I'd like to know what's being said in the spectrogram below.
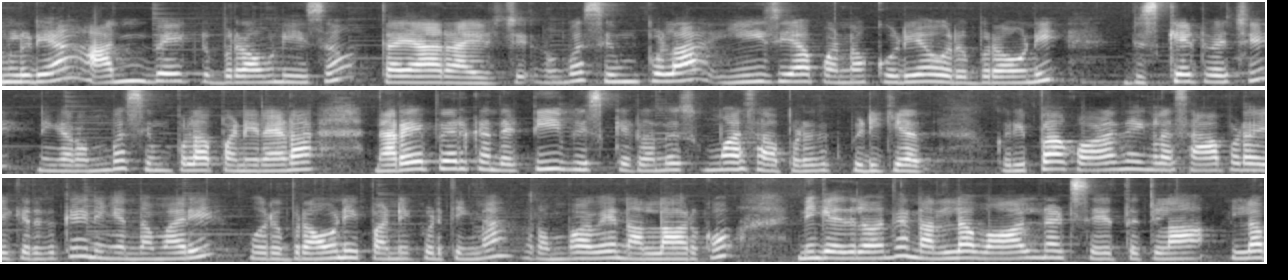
நம்மளுடைய அன்பேக்டு ப்ரௌனீஸும் தயாராகிடுச்சு ரொம்ப சிம்பிளாக ஈஸியாக பண்ணக்கூடிய ஒரு ப்ரௌனி பிஸ்கெட் வச்சு நீங்கள் ரொம்ப சிம்பிளாக பண்ணிடலாம். ஏன்னா நிறைய பேருக்கு அந்த டீ பிஸ்கெட் வந்து சும்மா சாப்பிட்றதுக்கு பிடிக்காது. குறிப்பாக குழந்தைங்கள சாப்பிட வைக்கிறதுக்கு நீங்கள் இந்த மாதிரி ஒரு ப்ரௌனி பண்ணி கொடுத்தீங்கன்னா ரொம்பவே நல்லாயிருக்கும். நீங்கள் இதில் வந்து நல்ல வால்நட் சேர்த்துக்கலாம் இல்லை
